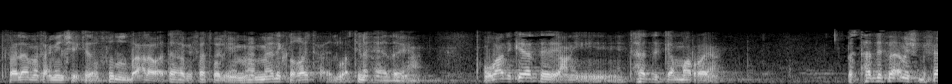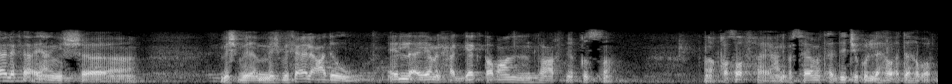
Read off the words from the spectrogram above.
فلا ما تعملش كده. وفضل بقى على وقتها بفتوى الإمام مالك لغاية وقتنا هذا يعني. وبعد كده يعني تهدد كم مرة يعني. بس تهدد بقى مش بفعل فعل يعني مش آه، مش مش بفعل عدو. إلا أيام الحجاج طبعا اللي عارفين القصة. آه، قصفها يعني بس هي ما تهددش كلها وقتها برضه.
